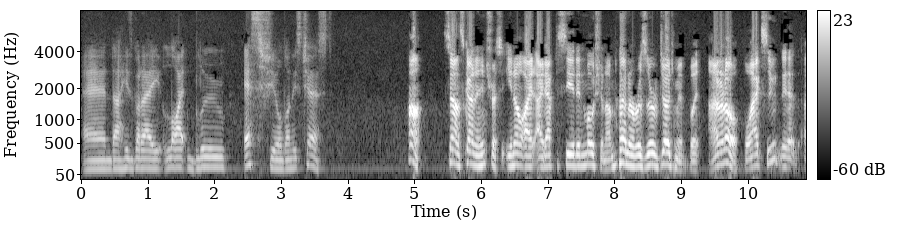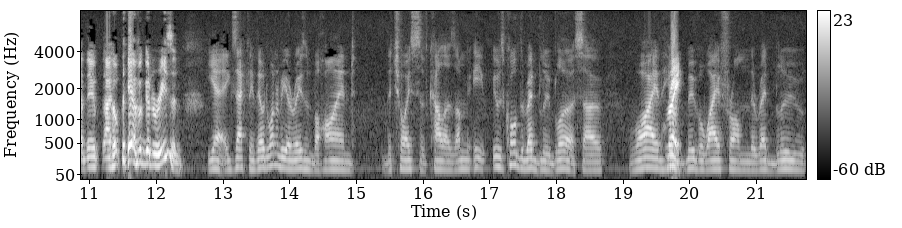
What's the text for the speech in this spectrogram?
And uh, he's got a light blue S shield on his chest. Huh. Sounds kind of interesting. You know, I'd, I'd have to see it in motion. I'm going to reserve judgment, but I don't know. Black suit. yeah, they, I hope they have a good reason. Yeah, exactly. There would want to be a reason behind the choice of colours. I mean, he, it was called the red blue blur, so why he Right. move away from the red blue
